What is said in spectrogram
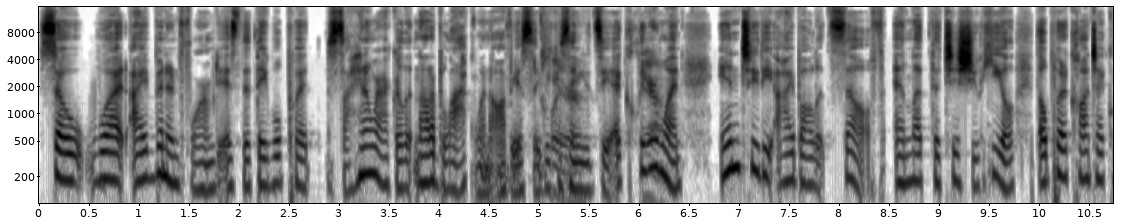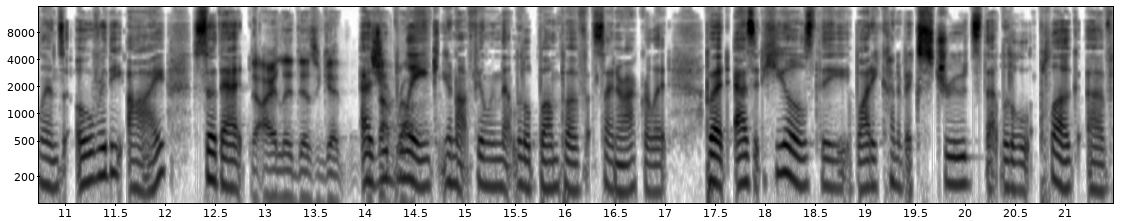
So, what I've been informed is that they will put cyanoacrylate, not a black one, obviously, because then you'd see a clear Yeah. one, into the eyeball itself and let the tissue heal. They'll put a contact lens over the eye so that the eyelid doesn't get as you not rough. blink, you're not feeling that little bump of cyanoacrylate. But as it heals, the body kind of extrudes that little plug of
